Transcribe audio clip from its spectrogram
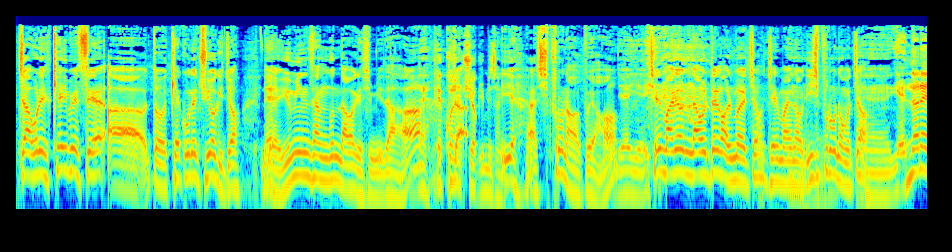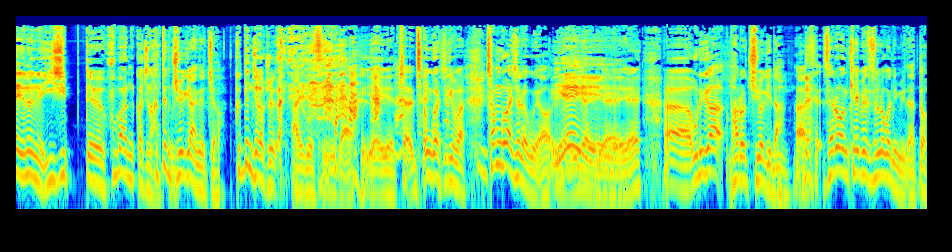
자, 우리 KBS의, 아, 또, 개콘의 주역이죠. 네. 예, 유민상 군 나와 계십니다. 네, 개콘의 자, 주역 유민상. 예, 아, 10% 나왔고요. 예, 예. 제일 많이 나올 때가 얼마였죠? 제일 많이 나올 20% 넘었죠? 예, 옛날에는 20대 후반까지 나왔 그땐 주역이 아니었죠. 그땐 제가 주역 아니 알겠습니다. 예, 예. 자, 참고하시기 바랍니다. 참고하시라고요. 예, 예, 예, 예, 예. 예. 아, 우리가 바로 주역이다. 아, 새, 로운 KBS 슬로건입니다. 또,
